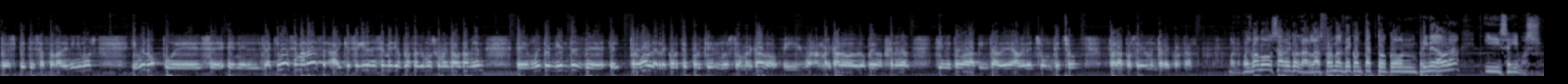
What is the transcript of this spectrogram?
respete esa zona de mínimos. Y bueno, pues eh, en el de aquí unas semanas hay que seguir en ese medio plazo que hemos comentado también, eh, muy pendientes del probable recorte porque nuestro mercado, y bueno, el mercado europeo en general, tiene toda la pinta de haber hecho un techo para posteriormente recortar. Bueno, pues vamos a recordar las formas de contacto con Primera Hora y seguimos.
